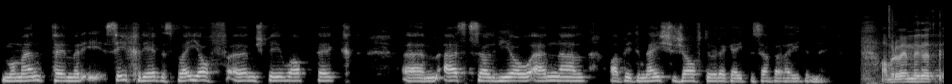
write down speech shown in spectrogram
Im Moment haben wir sicher jedes Playoff-Spiel ähm, abdeckt ähm, SL wie auch NL, aber in der Meisterschaft geht das eben leider nicht. Aber wenn man gerade,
